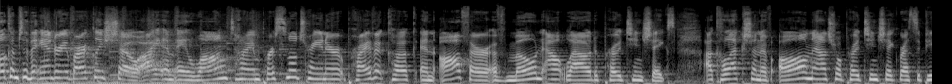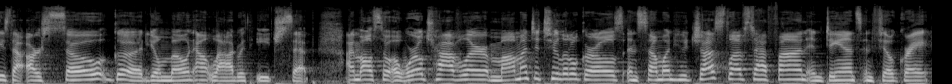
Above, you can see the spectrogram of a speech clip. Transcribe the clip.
welcome to the Andrea Barkley Show. I am a longtime personal trainer, private cook, and author of Moan Out Loud Protein Shakes, a collection of all natural protein shake recipes that are so good you'll moan out loud with each sip. I'm also a world traveler, mama to two little girls, and someone who just loves to have fun and dance and feel great.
